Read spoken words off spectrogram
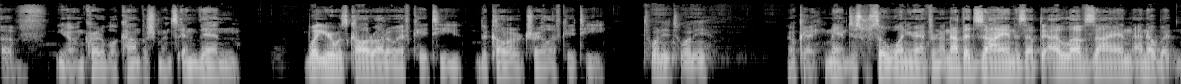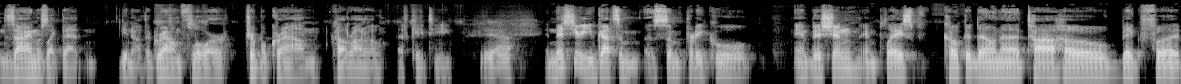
of you know incredible accomplishments. And then, what year was Colorado FKT, the Colorado Trail FKT? 2020. Okay, man, just so one year after. Not that Zion is up there. I love Zion. I know, but Zion was like that. You know, the ground floor Triple Crown Colorado FKT. Yeah. And this year you've got some some pretty cool ambition in place. Cocodona, Tahoe, Bigfoot,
